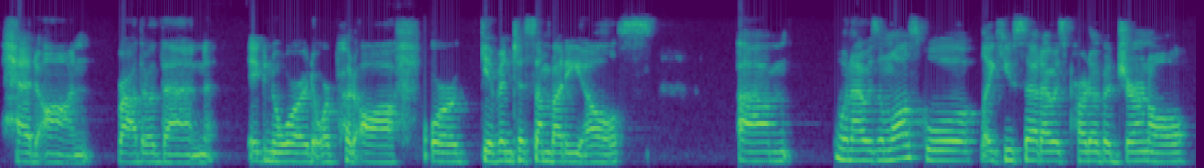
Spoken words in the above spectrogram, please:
head on rather than ignored or put off or given to somebody else. Um, when I was in law school, like you said, I was part of a journal,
